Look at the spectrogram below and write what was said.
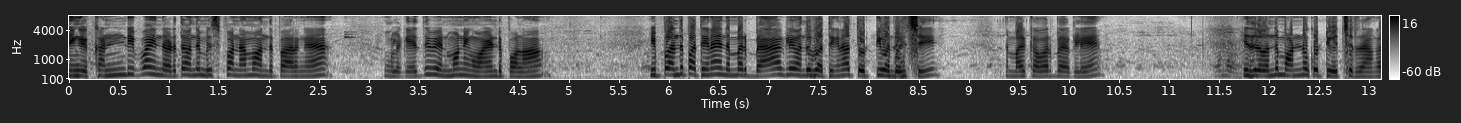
நீங்கள் கண்டிப்பாக இந்த இடத்த வந்து மிஸ் பண்ணாமல் வந்து பாருங்கள் உங்களுக்கு எது வேணுமோ நீங்கள் வாங்கிட்டு போகலாம் இப்போ வந்து பார்த்திங்கன்னா இந்த மாதிரி பேக்லேயே வந்து பார்த்திங்கன்னா தொட்டி வந்துடுச்சு இந்த மாதிரி கவர் பேக்லேயே இதில் வந்து மண்ணை கொட்டி வச்சிடுறாங்க.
